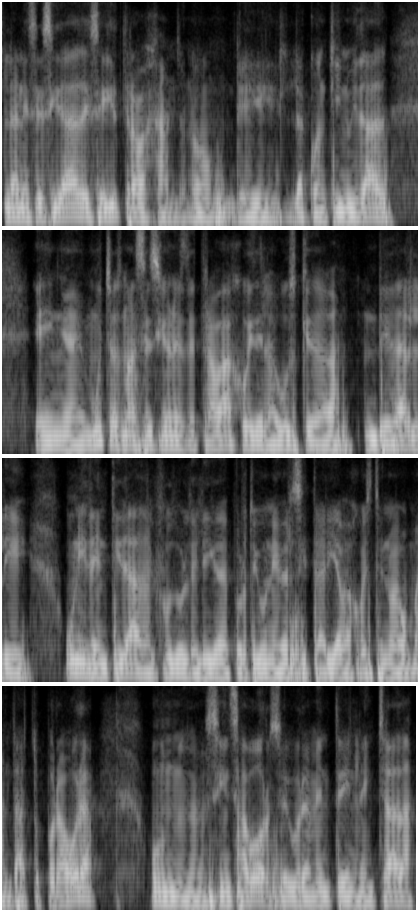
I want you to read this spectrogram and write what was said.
la necesidad de seguir trabajando, ¿no? de la continuidad en eh, muchas más sesiones de trabajo y de la búsqueda de darle una identidad al fútbol de Liga Deportiva Universitaria bajo este nuevo mandato. Por ahora, un sinsabor seguramente en la hinchada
